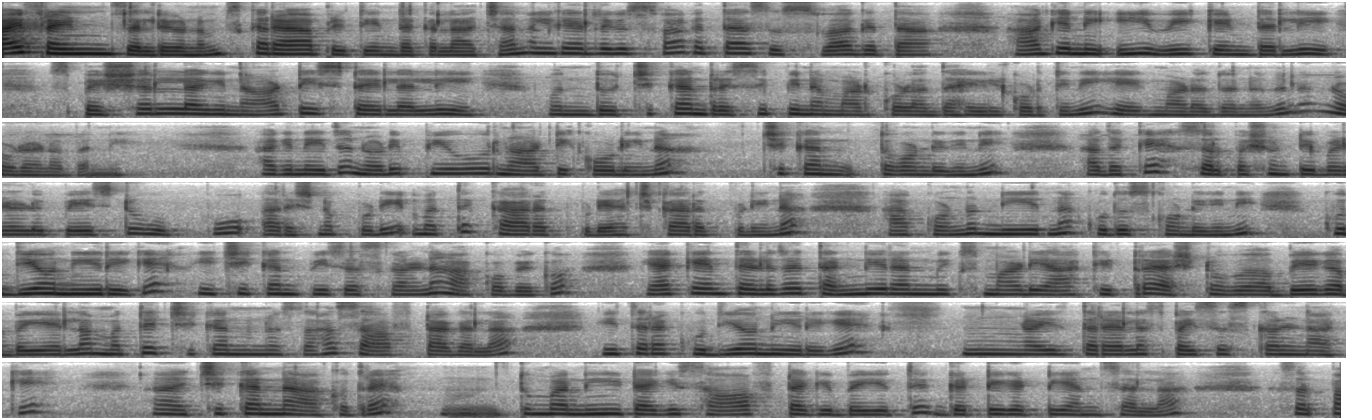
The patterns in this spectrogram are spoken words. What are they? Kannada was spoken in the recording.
ಹಾಯ್ ಫ್ರೆಂಡ್ಸ್, ಎಲ್ರಿಗೂ ನಮಸ್ಕಾರ. ಪ್ರೀತಿಯಿಂದ ಕಲಾ ಚಾನಲ್ಗೆ ಎಲ್ರಿಗೂ ಸ್ವಾಗತ. ಸುಸ್ವಾಗತ. ಹಾಗೆಯೇ ಈ ವೀಕೆಂಡಲ್ಲಿ ಸ್ಪೆಷಲ್ಲಾಗಿ ನಾಟಿ ಸ್ಟೈಲಲ್ಲಿ ಒಂದು ಚಿಕನ್ ರೆಸಿಪಿನ ಮಾಡ್ಕೊಳ್ಳೋದ ಹೇಳ್ಕೊಡ್ತೀನಿ. ಹೇಗೆ ಮಾಡೋದು ಅನ್ನೋದನ್ನು ನೋಡೋಣ ಬನ್ನಿ. ಹಾಗೆಯೇ ಇದು ನೋಡಿ ಪ್ಯೂರ್ ನಾಟಿ ಕೋಳಿನ ಚಿಕನ್ ತೊಗೊಂಡಿದ್ದೀನಿ. ಅದಕ್ಕೆ ಸ್ವಲ್ಪ ಶುಂಠಿ, ಬೆಳ್ಳುಳ್ಳಿ ಪೇಸ್ಟು, ಉಪ್ಪು, ಅರಿಶಿನ ಪುಡಿ ಮತ್ತು ಖಾರದ ಪುಡಿ, ಹಚ್ಚ ಖಾರದ ಪುಡಿನ ಹಾಕ್ಕೊಂಡು ನೀರನ್ನ ಕುದಿಸ್ಕೊಂಡಿದ್ದೀನಿ. ಕುದಿಯೋ ನೀರಿಗೆ ಈ ಚಿಕನ್ ಪೀಸಸ್ಗಳನ್ನ ಹಾಕ್ಕೋಬೇಕು ಯಾಕೆ ಅಂತ ಹೇಳಿದ್ರೆ ತಣ್ಣೀರನ್ನು ಮಿಕ್ಸ್ ಮಾಡಿ ಹಾಕಿಟ್ರೆ ಅಷ್ಟು ಬೇಗ ಬೇಯಲ್ಲ ಮತ್ತು ಚಿಕನನ್ನು ಸಹ ಸಾಫ್ಟ್ ಆಗಲ್ಲ. ಈ ಥರ ಕುದಿಯೋ ನೀರಿಗೆ ಈ ಥರ ಎಲ್ಲ ಸ್ಪೈಸಸ್ಗಳನ್ನ ಹಾಕಿ ಚಿಕನ್ನ ಹಾಕಿದ್ರೆ ತುಂಬ ನೀಟಾಗಿ ಸಾಫ್ಟಾಗಿ ಬೇಯುತ್ತೆ. ಗಟ್ಟಿ ಗಟ್ಟಿ ಅನಿಸಲ್ಲ. ಸ್ವಲ್ಪ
